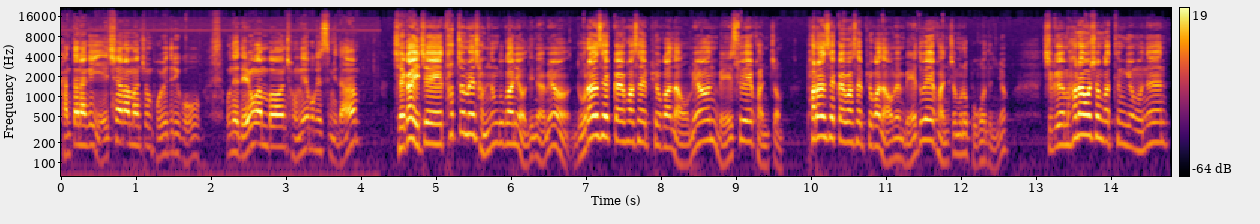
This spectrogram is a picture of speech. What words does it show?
간단하게 예시 하나만 좀 보여드리고 오늘 내용 한번 정리해 보겠습니다. 제가 이제 타점을 잡는 구간이 어디냐면 노란 색깔 화살표가 나오면 매수의 관점, 파란 색깔 화살표가 나오면 매도의 관점으로 보거든요. 지금 하나오션 같은 경우는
